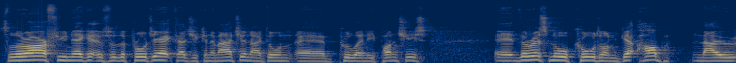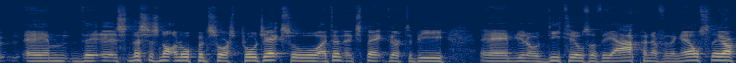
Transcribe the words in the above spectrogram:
So there are a few negatives with the project. As you can imagine, I don't uh, pull any punches. Uh, there is no code on GitHub. Now, um, the, this is not an open source project, so I didn't expect there to be, um, you know, details of the app and everything else there.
